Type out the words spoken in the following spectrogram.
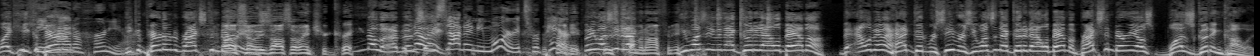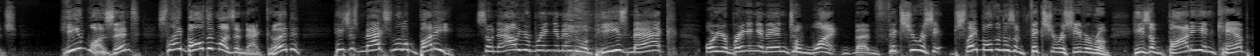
Like he He compared had him, a hernia. He compared him to Braxton Berrios. Oh, so he's also injured. Great. no, but I'm I'm No, saying it's not anymore. It's repaired. Right. But he wasn't Who's even coming that, off an He wasn't even that good at Alabama. The Alabama had good receivers. He wasn't that good at Alabama. Braxton Berrios was good in college. He wasn't. Slade Bolden wasn't that good. He's just Mac's little buddy. So now you're bringing him in to appease Mac, or you're bringing him in to what? Uh, fix your receiver. Slade Bolden doesn't fix your receiver room. He's a body in camp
